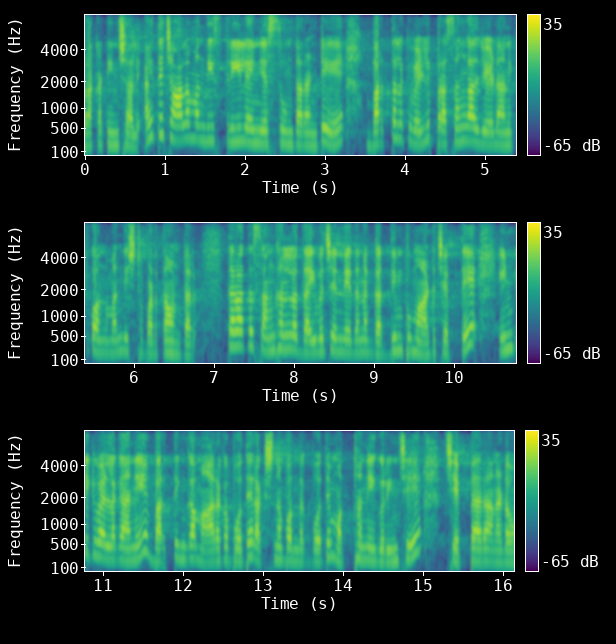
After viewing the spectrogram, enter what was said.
ప్రకటించాలి. అయితే చాలామంది స్త్రీలు ఏం చేస్తూ ఉంటారంటే భర్తలకు వెళ్ళి ప్రసంగాలు చేయడానికి కొంతమంది ఇష్టపడతా ఉంటారు. తర్వాత సంఘంలో దైవజన్ ఏదైనా గద్దింపు మాట చెప్తే ఇంటికి వెళ్ళగానే భర్త ఇంకా మారకపోతే రక్షణ పొందకపోతే మొత్తం నీ గురించే చెప్పారు అనడం.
